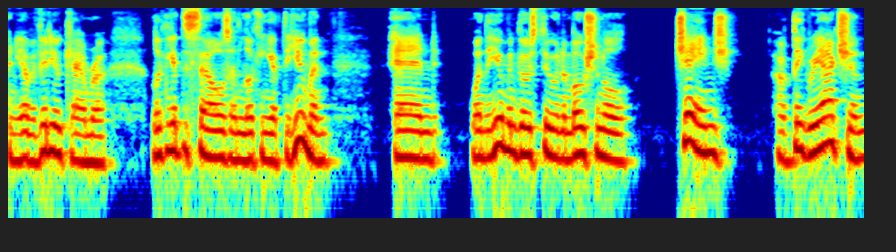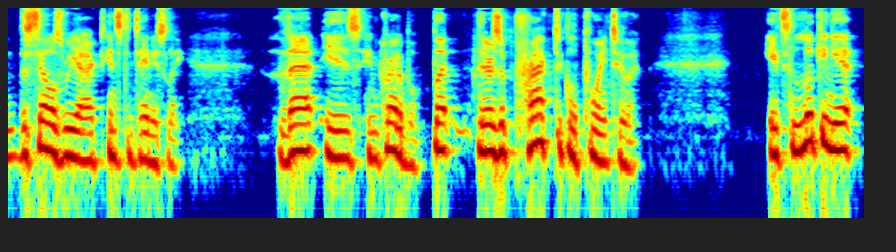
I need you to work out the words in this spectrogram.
and you have a video camera looking at the cells and looking at the human. And when the human goes through an emotional change, a big reaction, the cells react instantaneously. That is incredible. But there's a practical point to it. It's looking at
